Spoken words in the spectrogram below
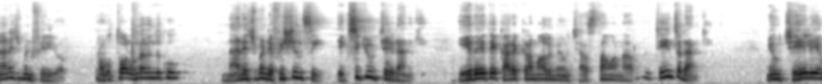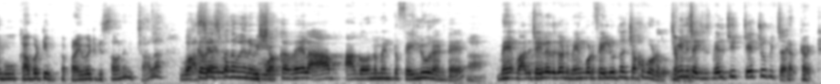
మేనేజ్మెంట్ ఫెయిల్యూర్. ప్రభుత్వాలు ఉన్నవెందుకు మేనేజ్మెంట్ ఎఫిషియన్సీ ఎగ్జిక్యూట్ చేయడానికి. ఏదైతే కార్యక్రమాలు మేము చేస్తామన్నారో చేయించడానికి. మేము చేయలేము కాబట్టి ప్రైవేట్కి ఇస్తామనేది చాలా హాస్యాస్పదమైన విషయం. ఒకవేళ ఆ గవర్నమెంట్ ఫెయిల్యూర్ అంటే మే వాళ్ళు చేయలేదు కాబట్టి మేము కూడా ఫెయిల్యూర్ అని చెప్పకూడదు. వీళ్ళు చేసి- వీళ్ళు చే- చేసి చూపించారు. కరె- కరెక్ట్.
